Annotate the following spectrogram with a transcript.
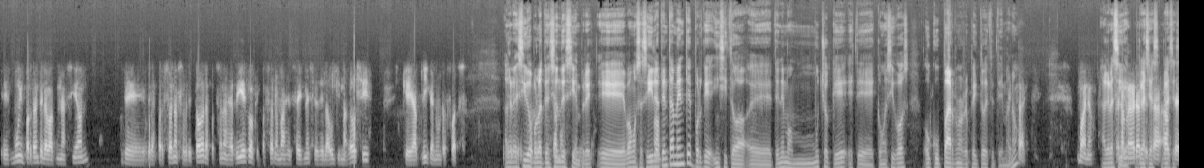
es muy importante la vacunación de, de las personas, sobre todo las personas de riesgo que pasaron más de seis meses de la última dosis, que apliquen un refuerzo. Agradecido por la atención de siempre. Eh, vamos a seguir atentamente porque, insisto, eh, tenemos mucho que, este, como decís vos, ocuparnos respecto de este tema, ¿no? Exacto. Bueno, agradecido. gracias, gracias.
